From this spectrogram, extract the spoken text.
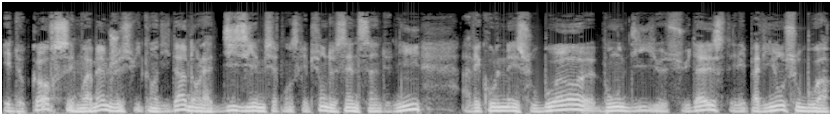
et de Corse, et moi-même je suis candidat dans la dixième circonscription de Seine-Saint-Denis, avec Aulnay-sous-Bois, Bondy-Sud-Est et les pavillons sous-bois,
